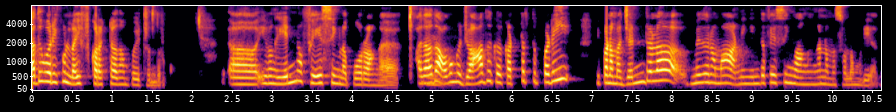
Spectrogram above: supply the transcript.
அது வரைக்கும் லைஃப் கரெக்டா தான் போயிட்டு இருந்திருக்கும். இவங்க என்ன ஃபேஸிங்ல போறாங்க? அதாவது. அவங்க ஜாதக கட்டத்துப்படி இப்ப நம்ம ஜென்ரலா மிதுனமா நீங்க இந்த ஃபேஸிங் வாங்குங்கன்னு நம்ம சொல்ல முடியாது.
